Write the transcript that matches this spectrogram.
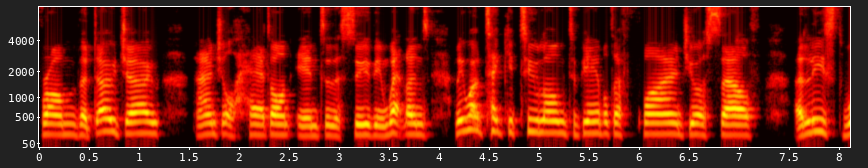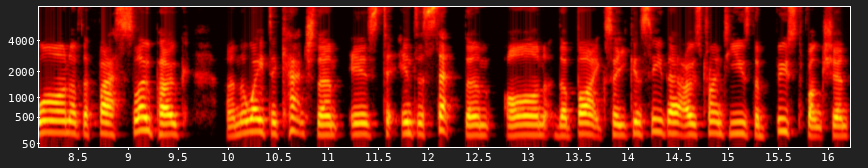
from the dojo and you'll head on into the soothing wetlands. And it won't take you too long to be able to find yourself at least one of the fast Slowpoke. And the way to catch them is to intercept them on the bike. So you can see there I was trying to use the boost function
